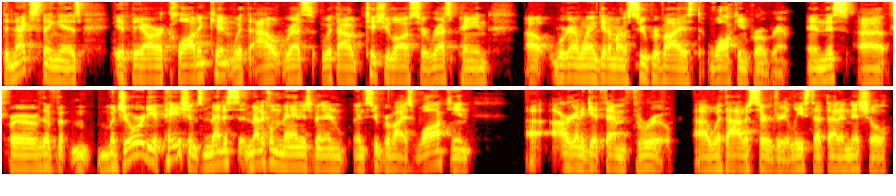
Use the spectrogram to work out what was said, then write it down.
The next thing is if they are a claudicant without rest, without tissue loss or rest pain, uh, we're going to want to get them on a supervised walking program. And this, uh, for the majority of patients, medicine, medical management and, and supervised walking uh, are going to get them through uh, without a surgery, at least at that initial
